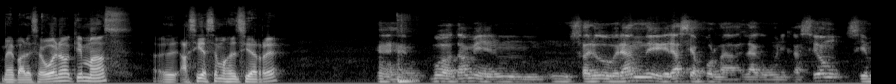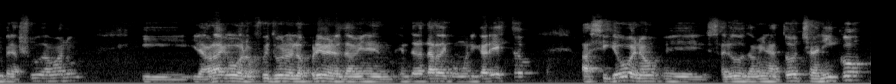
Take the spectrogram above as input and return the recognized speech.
Me parece bueno. ¿Quién más? Eh, así hacemos el cierre. bueno, también un, saludo grande, gracias por la, comunicación, siempre ayuda, Manu. Y, la verdad que bueno, fuiste uno de los primeros también en tratar de comunicar esto. Así que bueno, eh, saludo también a Tocha, Nico.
